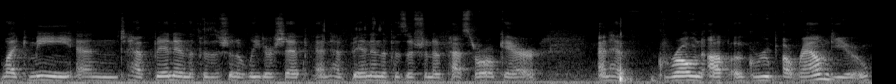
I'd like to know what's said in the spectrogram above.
like me and have been in the position of leadership and have been in the position of pastoral care and have grown up a group around you,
